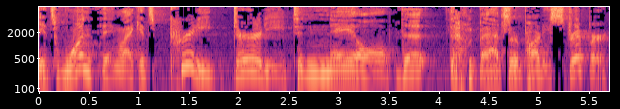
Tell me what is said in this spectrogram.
it's one thing, like it's pretty dirty to nail the, the bachelor party stripper,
